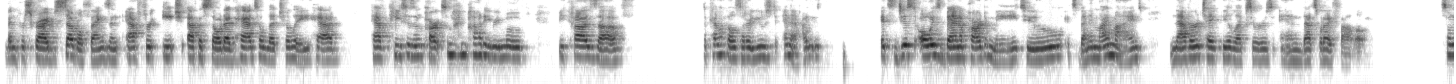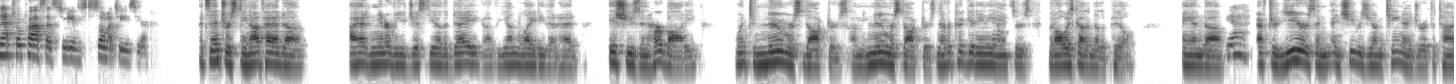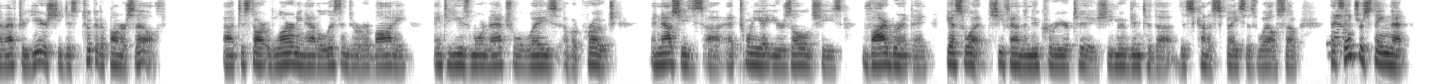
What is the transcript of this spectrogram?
been prescribed several things. And after each episode, I've had to literally had have pieces and parts of my body removed because of the chemicals that are used in it. I, it's just always been a part of me to, it's been in my mind never take the elixirs, and that's what I follow. So natural process to me is so much easier. It's interesting. I've had uh, I had an interview just the other day of a young lady that had issues in her body, went to numerous doctors. I mean, numerous doctors, never could get any yeah. answers, but always got another pill. And uh, yeah, after years, and and she was a young teenager at the time. After years, she just took it upon herself uh, to start learning how to listen to her body and to use more natural ways of approach. and now she's uh, at 28 years old. She's vibrant, and guess what? She found a new career too. She moved into the this kind of space as well. So yeah. that's interesting that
